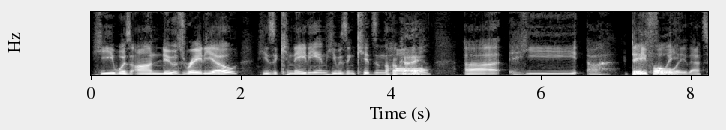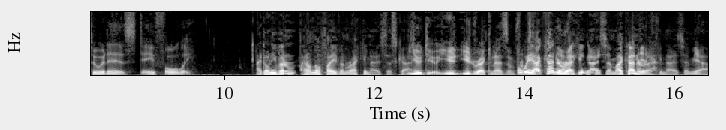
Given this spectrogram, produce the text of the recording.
He was on News Radio. He's a Canadian. He was in Kids in the Okay. Hall. Uh, he uh, Dave Dave, Foley. Foley. That's who it is. Dave Foley. I don't even. I don't know if I even recognize this guy. You do. You you'd recognize him. Oh From wait, I kind of Yeah. recognize him. I kind of Yeah. recognize him. Yeah.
